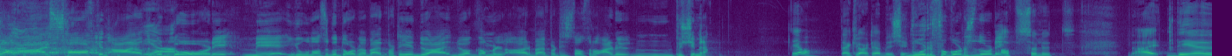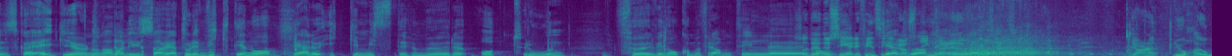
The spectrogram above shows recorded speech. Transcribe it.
Da er Saken er at det går dårlig med Jonas det går dårlig med Arbeiderpartiet. Du er, du er gammel Arbeiderparti-statsråd. Er du bekymra? Ja, det er klart jeg er bekymret. Hvorfor går det så dårlig? Absolutt. Nei, det skal jeg ikke gjøre noen analyse av. Jeg tror det viktige nå det er å ikke miste humøret og troen før vi nå kommer fram til uh, Så det du sier, det fins ikke løsning? Det er det du. Bjarne, du har jo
